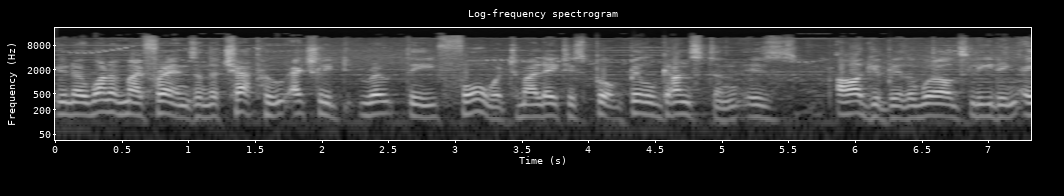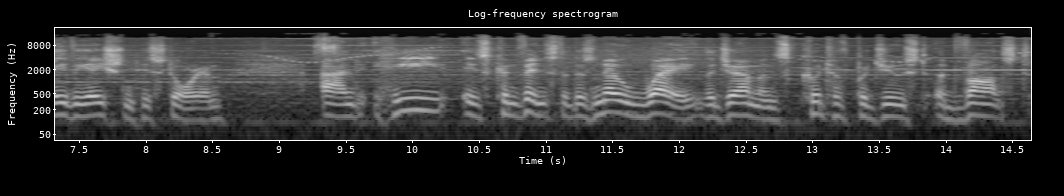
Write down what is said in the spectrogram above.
You know, one of my friends and the chap who actually wrote the foreword to my latest book, Bill Gunston, is arguably the world's leading aviation historian. And he is convinced that there's no way the Germans could have produced advanced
